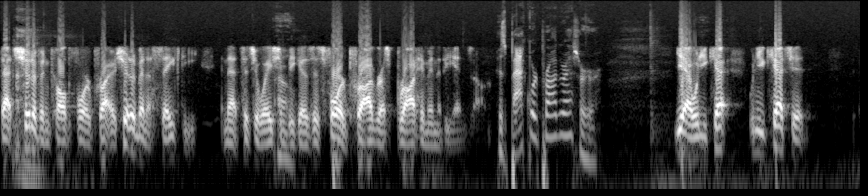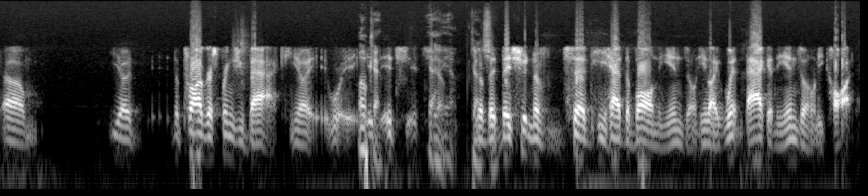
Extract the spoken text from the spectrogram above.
that should have been called forward progress. It should have been a safety in that situation Oh. because his forward progress brought him into the end zone. His backward progress, or Yeah, when you catch when you catch it, um, you know the progress brings you back. You know, it, it, it's it's yeah, Yeah. yeah. you know, they, they shouldn't have said he had the ball in the end zone. He like went back in the end zone when he caught it.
